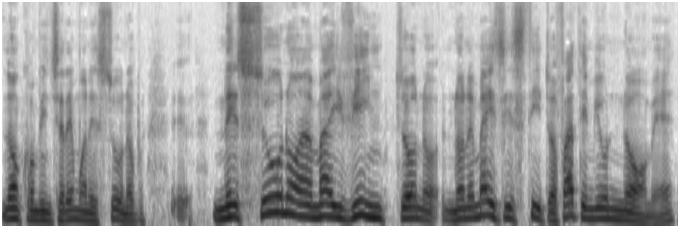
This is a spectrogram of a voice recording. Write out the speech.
Non convinceremo nessuno. Eh, nessuno ha mai vinto, no- non è mai esistito. Fatemi un nome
